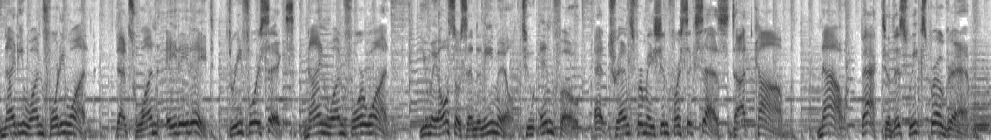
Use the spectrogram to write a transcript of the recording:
9141. That's 1 888 346 9141 you may also send an email to info at transformationforsuccess.com. Now, back to this week's program.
